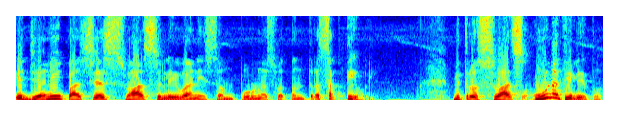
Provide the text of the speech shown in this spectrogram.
કે જેની પાસે શ્વાસ લેવાની સંપૂર્ણ સ્વતંત્ર શક્તિ હોય. મિત્રો, શ્વાસ હું નથી લેતો.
